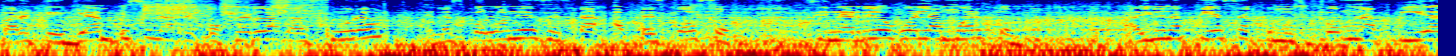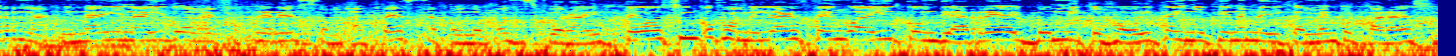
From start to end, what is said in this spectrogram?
para que ya empiecen a recoger la basura en las colonias está apestoso. Sin el río huele a muerto. Hay una pieza como si fuera una pierna y nadie ha ido a recoger eso. Apesta cuando pasas por ahí. Tengo cinco familiares, tengo ahí con diarrea y vómitos ahorita y no tiene medicamento para eso.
